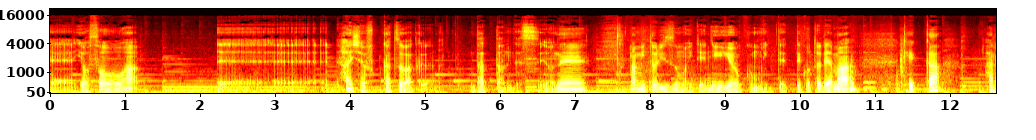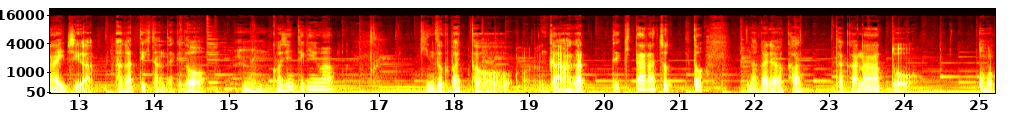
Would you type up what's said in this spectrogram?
えー、予想は、えー、敗者復活枠だったんですよね。まあ見取り図もいてニューヨークもいてってことでまあ結果ハライチが上がってきたんだけど、うん、個人的には金属バットが上がってきたらちょっと流れは変わったかなと思っ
